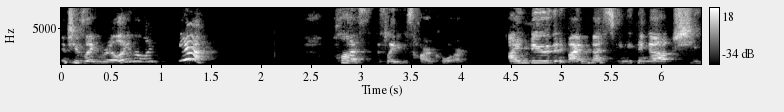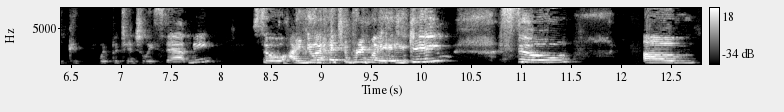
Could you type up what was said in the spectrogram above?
And she was like, really? And I'm like, yeah. Plus, this lady was hardcore. I knew that if I messed anything up, she could, would potentially stab me. So I knew I had to bring my A game. So um,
